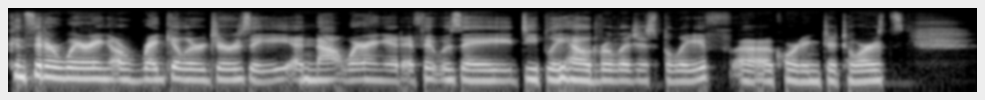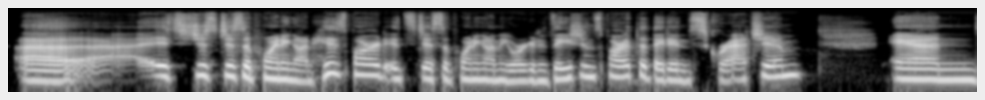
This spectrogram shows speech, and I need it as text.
consider wearing a regular jersey and not wearing it if it was a deeply held religious belief uh, according to torts uh it's just disappointing on his part it's disappointing on the organization's part that they didn't scratch him and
